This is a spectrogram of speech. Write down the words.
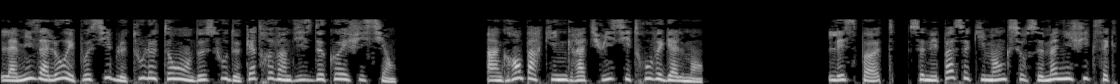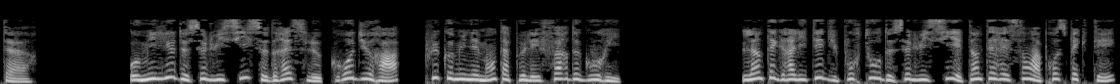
la mise à l'eau est possible tout le temps en dessous de 90 de coefficient. Un grand parking gratuit s'y trouve également. Les spots, ce n'est pas ce qui manque sur ce magnifique secteur. Au milieu de celui-ci se dresse le Gros du Rat, plus communément appelé phare de Goury. L'intégralité du pourtour de celui-ci est intéressant à prospecter,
